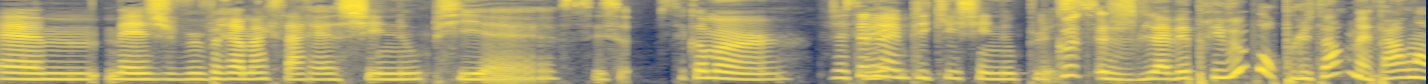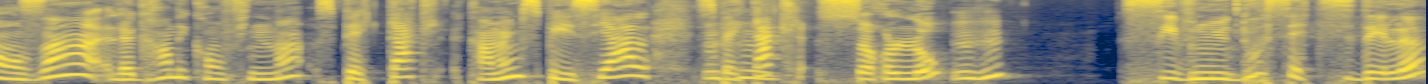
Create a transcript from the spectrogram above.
Euh, mais je veux vraiment que ça reste chez nous, puis euh, c'est ça. C'est comme un... J'essaie de m'impliquer chez nous plus. Écoute, je l'avais prévu pour plus tard, mais parlons-en. Le grand déconfinement, spectacle quand même spécial, spectacle sur l'eau. Mhm. C'est venu d'où cette idée-là?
